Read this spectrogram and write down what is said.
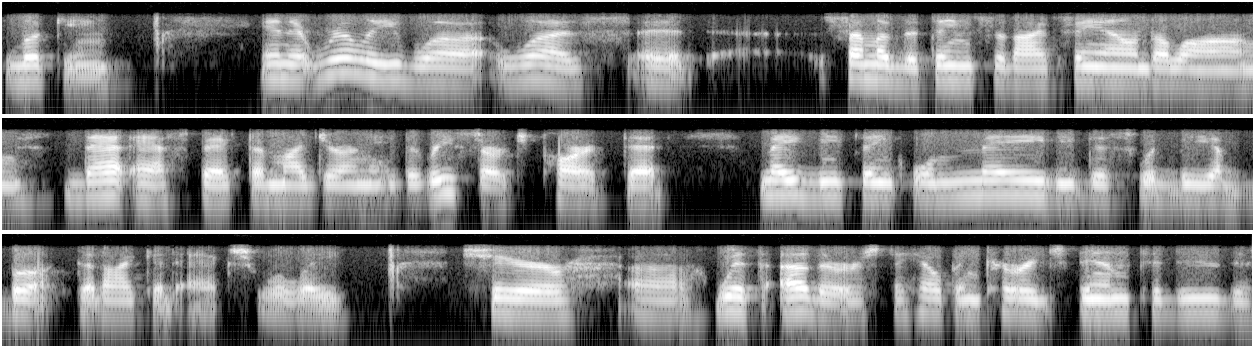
looking. And it really wa- was uh, some of the things that I found along that aspect of my journey, the research part, that made me think, well, maybe this would be a book that I could actually share uh, with others to help encourage them to do the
